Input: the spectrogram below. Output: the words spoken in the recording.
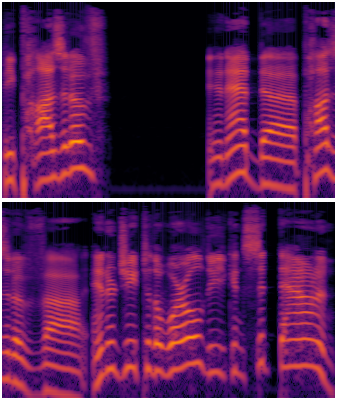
be positive and add uh, positive uh, energy to the world. You can sit down and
